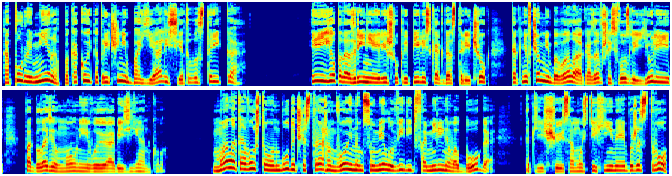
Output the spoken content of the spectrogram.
Опоры мира по какой-то причине боялись этого старика. И ее подозрения лишь укрепились, когда старичок, как ни в чем не бывало, оказавшись возле Юлии, погладил молниевую обезьянку. Мало того, что он, будучи стражем-воином, сумел увидеть фамильного бога, так еще и само стихийное божество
